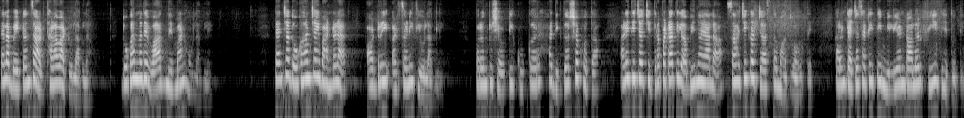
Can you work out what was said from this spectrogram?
त्याला बेटनचा अडथळा वाटू लागला. दोघांमध्ये वाद निर्माण होऊ लागले. त्यांच्या दोघांच्याही भांडणात ऑड्री अडचणीत येऊ लागली. परंतु शेवटी कुकर हा दिग्दर्शक होता आणि तिच्या चित्रपटातील अभिनयाला साहजिकच जास्त महत्त्व होते कारण त्याच्यासाठी ती मिलियन डॉलर फी घेत होती.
